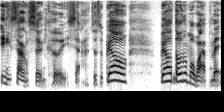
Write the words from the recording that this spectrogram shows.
印象深刻一下，就是不要不要都那么完美，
